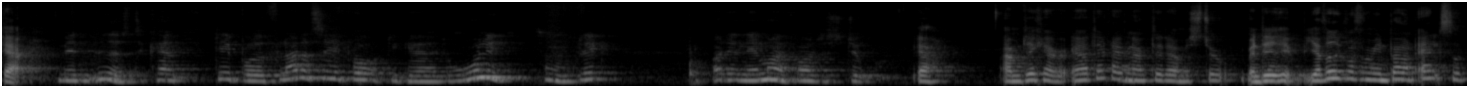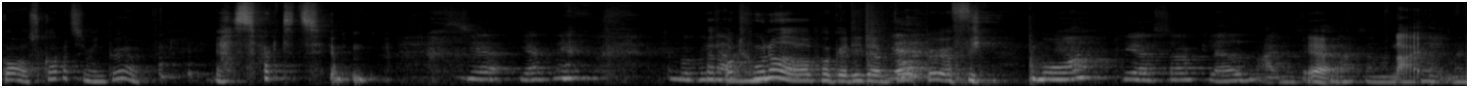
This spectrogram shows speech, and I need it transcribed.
ja, med den yderste kant, det er både flot at se på, de kan et roligt sådan en blik, og det er nemmere i forhold til støv. ja. Jamen, det kan jeg, ja, det er rigtig nok det der med støv. Men det, jeg ved ikke, hvorfor mine børn altid går og skubber til mine bøger. Jeg har sagt det til dem. Siger jeg, bliver... Jeg har brugt forklare. 100 år på at gøre de der Ja. bøger fine. Mor bliver så glad. Nej, man skal Ja. snakke om Nej. men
